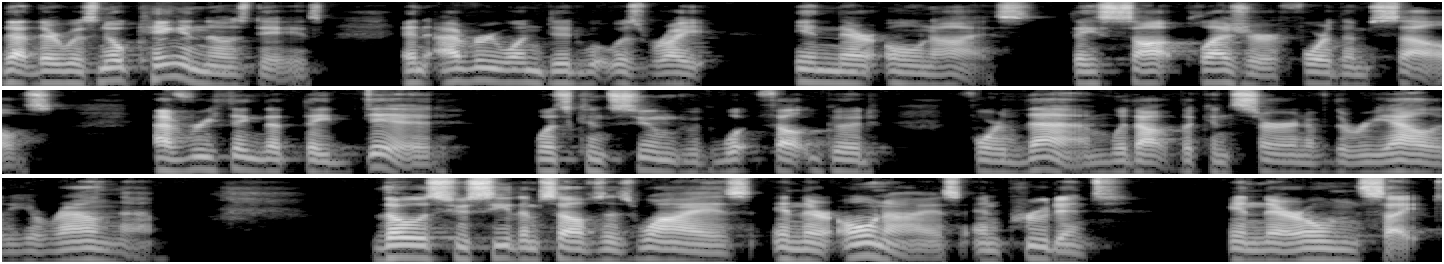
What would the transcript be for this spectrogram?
that there was no king in those days, and everyone did what was right in their own eyes. They sought pleasure for themselves. Everything that they did was consumed with what felt good for them without the concern of the reality around them. Those who see themselves as wise in their own eyes and prudent in their own sight,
